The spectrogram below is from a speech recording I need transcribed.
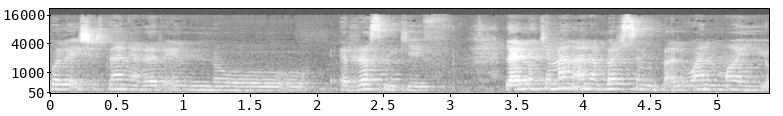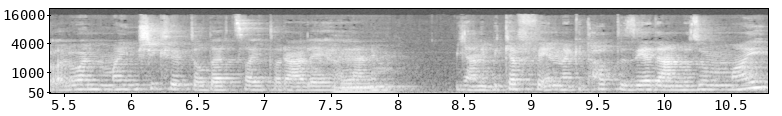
بولا شيء ثاني غير إنه الرسم كيف لأنه كمان أنا برسم بألوان مي وألوان المي مش كثير بتقدر تسيطر عليها مم. يعني يعني بكفي إنك تحط زيادة عن لزوم مي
